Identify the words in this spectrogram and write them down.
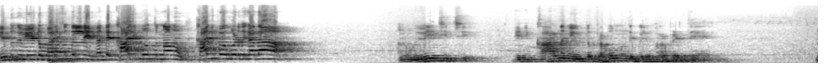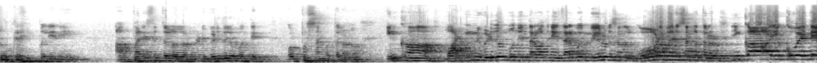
ఎందుకు వివిధ పరిస్థితుల్ని అంటే కాలిపోతున్నాను? కాలిపోకూడదు కదా? అని వివేచించి దీనికి కారణం ఏమిటో ప్రభు ముందుకు వెళ్ళి మొరపెడితే నువ్వు గ్రహింపలేని ఆ పరిస్థితులలో నుండి విడుదల పొందే గొప్ప సంగతులను. ఇంకా వాటి నుండి విడుదల పొందిన తర్వాత నీకు జరగబోయే మేలుడు సంగతులు ఘోరమైన సంగతులను. ఇంకా ఎక్కువైతే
